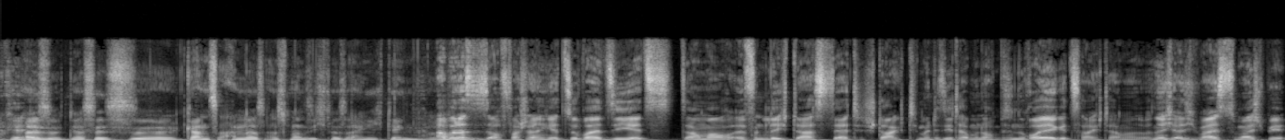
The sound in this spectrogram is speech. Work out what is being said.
Okay. Also das ist äh, ganz anders, als man sich das eigentlich denken würde. Aber das ist auch wahrscheinlich jetzt so, weil Sie jetzt, sagen wir mal, auch öffentlich das sehr stark thematisiert haben und auch ein bisschen Reue gezeigt haben. Also, also ich weiß zum Beispiel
